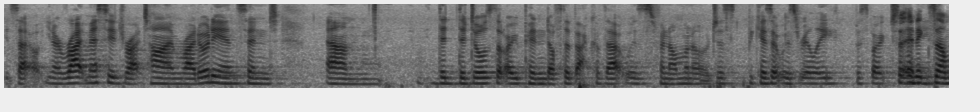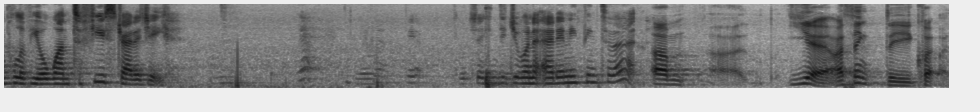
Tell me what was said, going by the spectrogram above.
it's that you know right message, right time, right audience, and um, the, the doors that opened off the back of that was phenomenal. Just because it was really bespoke. So, an example of your one to few strategy. Yeah. Did you want to add anything to that? Um, uh, yeah, I think the que-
